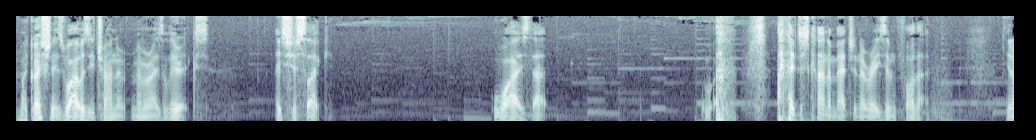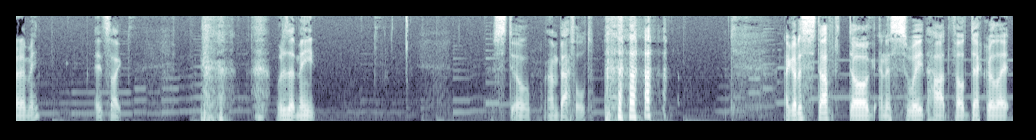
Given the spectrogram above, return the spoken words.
My question is, why was he trying to memorize the lyrics? It's just like, why is that? I just can't imagine a reason for that. You know what I mean? It's like, what does that mean? Still, I'm baffled. I got a stuffed dog and a sweet, heartfelt declara-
